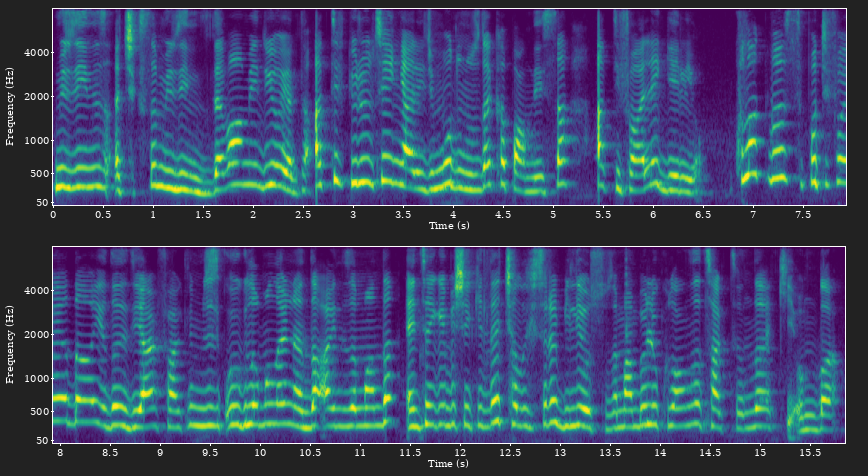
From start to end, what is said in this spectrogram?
müziğiniz açıksa müziğiniz devam ediyor. Ya da aktif gürültü engelleyici modunuz da kapandıysa aktif hale geliyor. Kulaklığı Spotify'a da ya da diğer farklı müzik uygulamalarına da aynı zamanda entegre bir şekilde çalıştırabiliyorsunuz. Hemen böyle kulağınıza taktığında ki onu da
